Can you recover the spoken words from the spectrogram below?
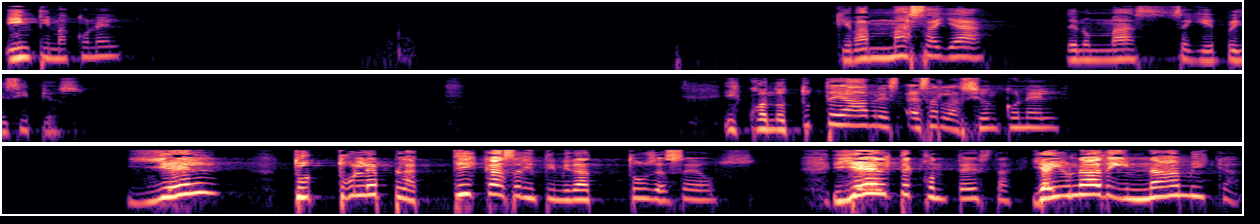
íntima con Él. Que va más allá de nomás seguir principios. Y cuando tú te abres a esa relación con Él, y Él, tú, tú le platicas en intimidad tus deseos, y Él te contesta, y hay una dinámica.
